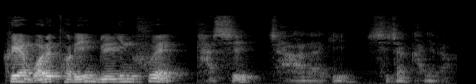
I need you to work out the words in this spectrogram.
그의 머리털이 밀린 후에 다시 자라기 시작하니라.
